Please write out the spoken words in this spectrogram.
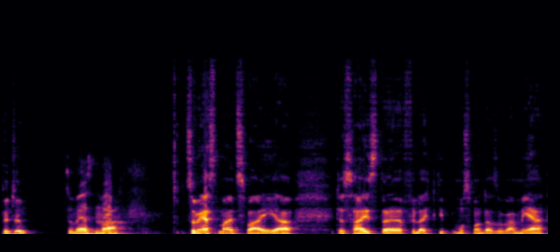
Bitte? Zum ersten Mal. Zum ersten Mal zwei, ja. Das heißt, äh, vielleicht gibt, muss man da sogar mehr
